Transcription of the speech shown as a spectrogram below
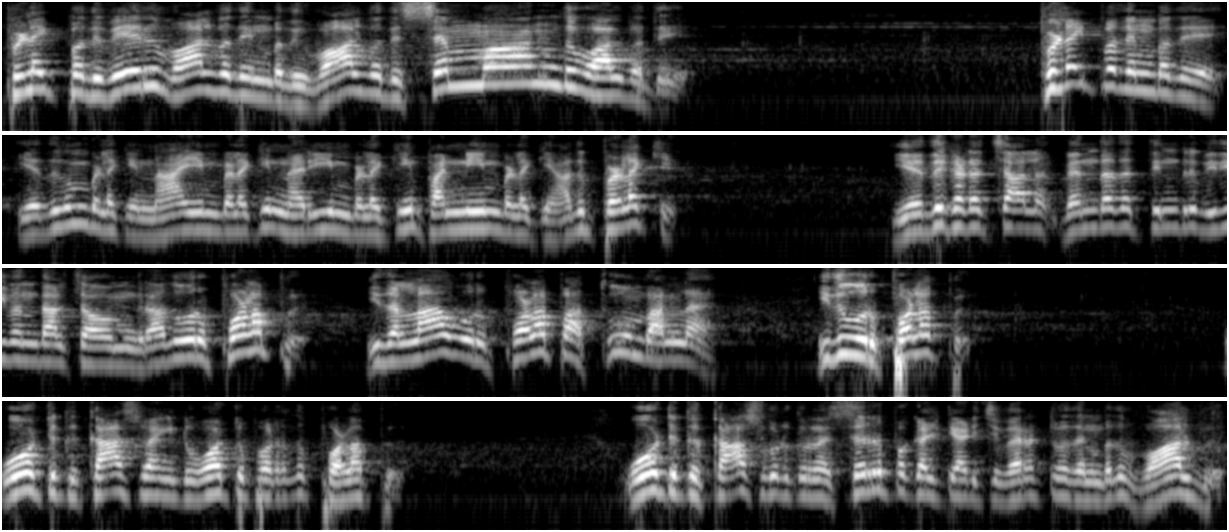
பிழைப்பது வேறு வாழ்வது என்பது வாழ்வது செம்மாந்து வாழ்வது. பிழைப்பது என்பது எதுவும் பிழைக்கும் நாயும் பிழைக்கும் நரியும் பிழைக்கும் பன்னியும் பிழைக்கும் அது பிழைக்கும் எது கிடைச்சாலும் வெந்ததை தின்று விதி வந்தால் சாவம்ங்கிற அது ஒரு பொழப்பு. இதெல்லாம் ஒரு பொழப்பா தூம்பல்ல. இது ஒரு பொழப்பு. ஓட்டுக்கு காசு வாங்கிட்டு ஓட்டு போடுறது பொழப்பு. ஓட்டுக்கு காசு கொடுக்கிற செருப்பை கழட்டி அடிச்சு விரட்டுவது என்பது வாழ்வு.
